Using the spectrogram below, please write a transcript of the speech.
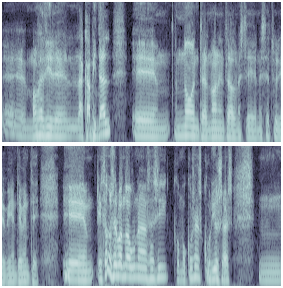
eh, vamos a decir, la capital, eh, no entran, no han entrado en este, en este estudio, evidentemente. Eh, he estado observando algunas así como cosas curiosas. Mm,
